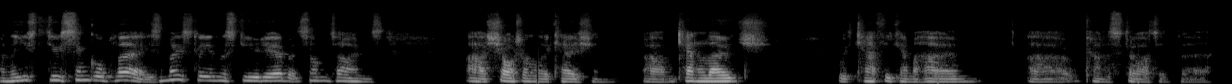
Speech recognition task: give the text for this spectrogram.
and they used to do single plays, mostly in the studio, but sometimes uh, shot on location. Um, Ken Loach with Cathy Come Home uh, kind of started there.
